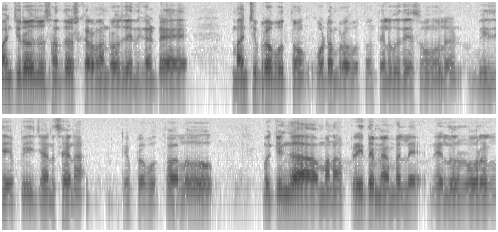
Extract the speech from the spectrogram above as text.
మంచి రోజు సంతోషకరమైన రోజు. ఎందుకంటే మంచి ప్రభుత్వం కూటమి ప్రభుత్వం తెలుగుదేశం బీజేపీ జనసేన ప్రభుత్వాలు ముఖ్యంగా మన ప్రీతం ఎమ్మెల్యే నెల్లూరు రూరల్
